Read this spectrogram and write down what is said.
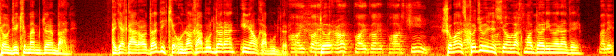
تا اونجا که من می‌دونم بله. اگر قراردادی که اونا قبول دارن این هم قبول داره پایگاه دو... پایگاه پارچین. شما از کجا می‌دونستی اون وقت ما داریم یا نداریم؟ بله.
